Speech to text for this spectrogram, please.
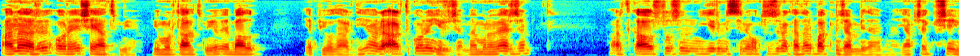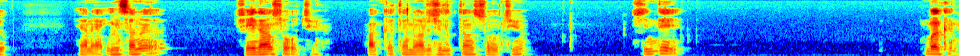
ana arı oraya şey atmıyor. Yumurta atmıyor ve bal yapıyorlar diye. Yani artık ona gireceğim. Ben buna vereceğim. Artık Ağustos'un 20'sine 30'una kadar bakmayacağım bir daha buna. Yapacak bir şey yok. Yani insanı şeyden soğutuyor. Hakikaten arıcılıktan soğutuyor. Şimdi bakın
